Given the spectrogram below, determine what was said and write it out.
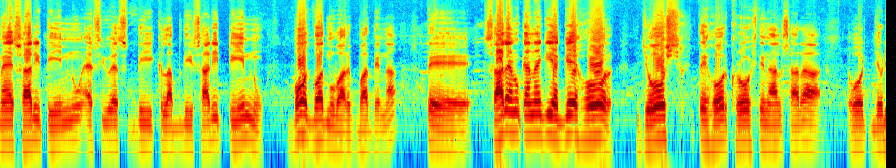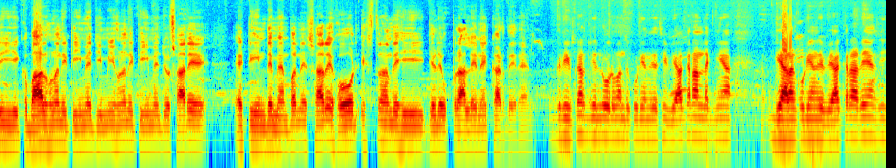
ਮੈਂ ਸਾਰੀ ਟੀਮ ਨੂੰ ਐਸਯੂਐਸ ਦੀ ਕਲੱਬ ਦੀ ਸਾਰੀ ਟੀਮ ਨੂੰ ਬਹੁਤ ਬਹੁਤ ਮੁਬਾਰਕਬਾਦ ਦੇਣਾ ਤੇ ਸਾਰਿਆਂ ਨੂੰ ਕਹਿਣਾ ਕਿ ਅੱਗੇ ਹੋਰ ਜੋਸ਼ ਤੇ ਹੋਰ ਖਰੋਸ਼ ਦੇ ਨਾਲ ਸਾਰਾ ਉਹ ਜਿਹੜੀ ਇਕਬਾਲ ਉਹਨਾਂ ਦੀ ਟੀਮ ਹੈ, ਜਿਮੀ ਉਹਨਾਂ ਦੀ ਟੀਮ ਹੈ, ਜੋ ਸਾਰੇ ਇਹ ਟੀਮ ਦੇ ਮੈਂਬਰ ਨੇ ਸਾਰੇ ਹੋਰ ਇਸ ਤਰ੍ਹਾਂ ਦੇ ਹੀ ਜਿਹੜੇ ਉਪਰਾਲੇ ਨੇ ਕਰਦੇ ਰਹਿਣ। ਗਰੀਬ ਘਰ ਦੀਆਂ ਲੋੜਵੰਦ ਕੁੜੀਆਂ ਦੇ ਅਸੀਂ ਵਿਆਹ ਕਰਾਉਣ ਲੱਗੀਆਂ 11 ਕੁੜੀਆਂ ਦੇ ਵਿਆਹ ਕਰਾ ਰਹੇ ਹਾਂ ਅਸੀਂ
